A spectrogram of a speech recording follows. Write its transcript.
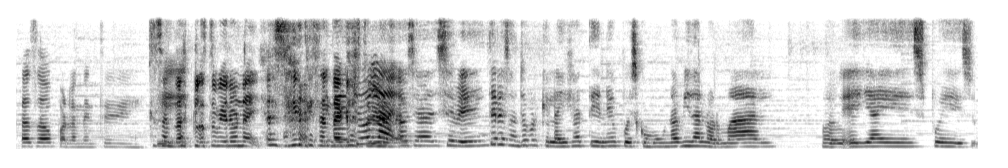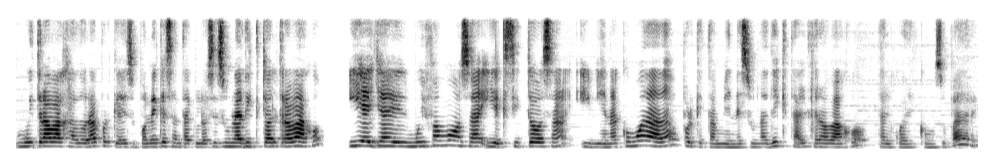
pasado por la mente de... Que Santa Claus tuviera una hija. Sí, que Y Santa de Claus hecho, tuviera- la- o sea, se ve interesante porque la hija tiene pues como una vida normal. Ella es pues muy trabajadora porque se supone que Santa Claus es un adicto al trabajo. Y ella es muy famosa y exitosa y bien acomodada porque también es una adicta al trabajo, tal cual como su padre.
